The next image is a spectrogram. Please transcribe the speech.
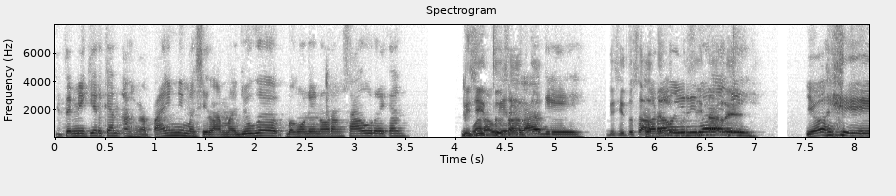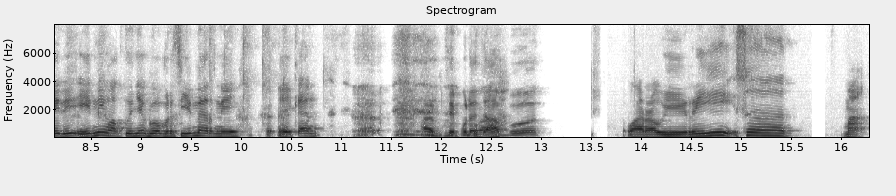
kita mikir kan ah ngapain nih masih lama juga bangunin orang sahur ya kan Di situ saat lagi di situ saat bersinar ya. lagi Yo, ini waktunya gue bersinar nih, ya kan? Hansip udah Wah. cabut. Warawiri, set, mak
